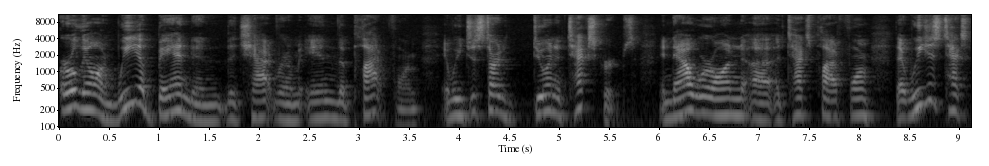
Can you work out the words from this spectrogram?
early on we abandoned the chat room in the platform and we just started doing a text groups. And now we're on a text platform that we just text.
